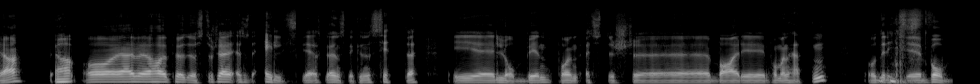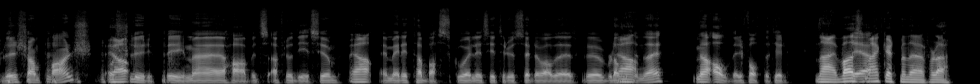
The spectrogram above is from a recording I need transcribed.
Ja. Ja. Og jeg har prøvd østers. Jeg, jeg, jeg elsker Jeg skulle ønske jeg kunne sitte i eh, lobbyen på en østersbar i, på Manhattan og drikke bobler, champagne og Ja. slurpe i meg havets afrodisium. Ja. Eh, Med litt tabasco eller sitrus eller hva det skulle blandes Ja. inn der. Men jeg har aldri fått det til. Nei, hva er det som er ekkelt med det for deg?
